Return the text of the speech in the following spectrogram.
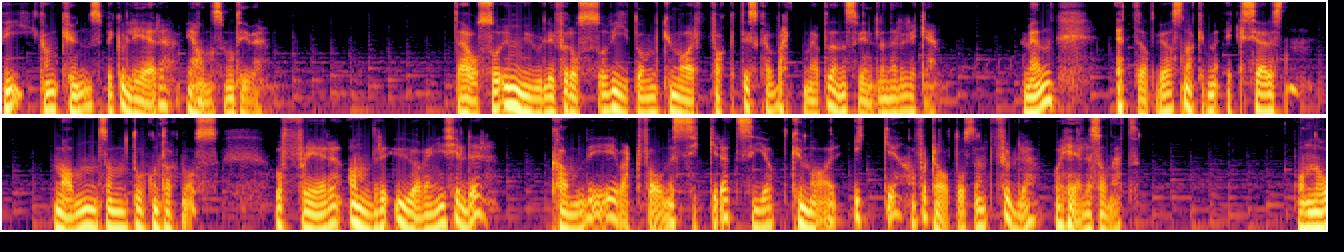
Vi kan kun spekulere i hans motiver. Det er også umulig for oss å vite om Kumar faktisk har vært med på denne svindelen eller ikke. Men etter at vi har snakket med ekskjæresten, mannen som tok kontakt med oss, og flere andre uavhengige kilder, kan vi i hvert fall med sikkerhet si at Kumar ikke har fortalt oss den fulle og hele sannhet. Og nå,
